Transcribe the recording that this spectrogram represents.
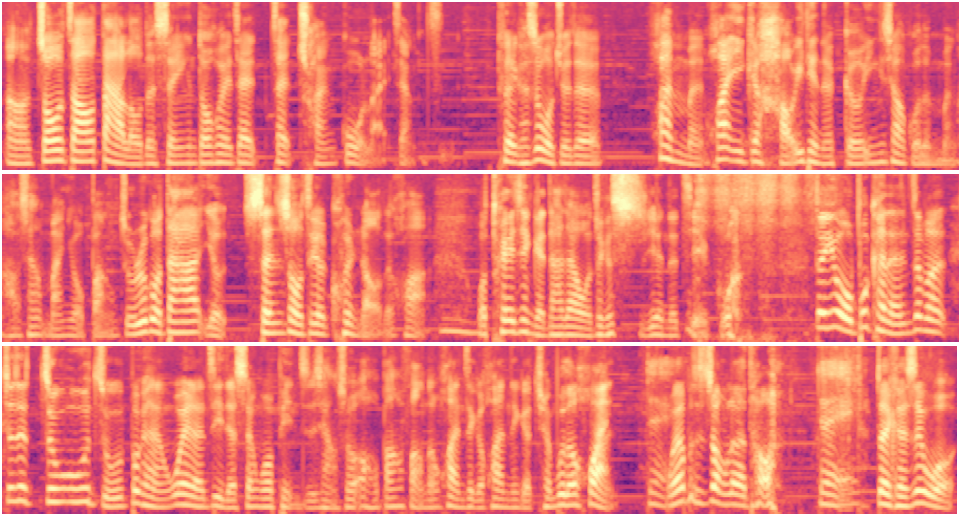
呃，周遭大楼的声音都会再再传过来这样子。对，可是我觉得换门换一个好一点的隔音效果的门，好像蛮有帮助。如果大家有深受这个困扰的话，嗯我推荐给大家我这个实验的结果。对，因为我不可能这么就是租屋族，不可能为了自己的生活品质想说哦，我帮房东换这个换那个，全部都换。对我又不是中乐透。对对，可是我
